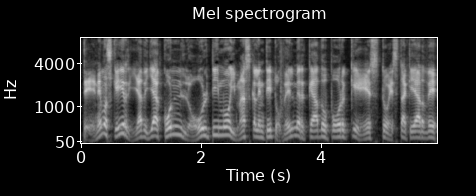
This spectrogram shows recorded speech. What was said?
Tenemos que ir ya de ya con lo último y más calentito del mercado porque esto está que arde.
